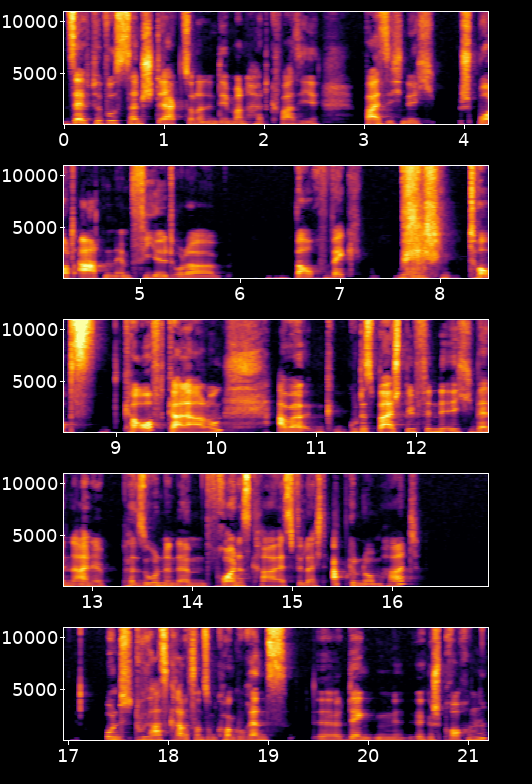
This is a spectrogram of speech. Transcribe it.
Selbstbewusstsein stärkt, sondern indem man halt quasi, weiß ich nicht, Sportarten empfiehlt oder Bauch weg Tops kauft, keine Ahnung. Aber gutes Beispiel finde ich, wenn eine Person in deinem Freundeskreis vielleicht abgenommen hat und du hast gerade von so einem Konkurrenzdenken äh, gesprochen.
